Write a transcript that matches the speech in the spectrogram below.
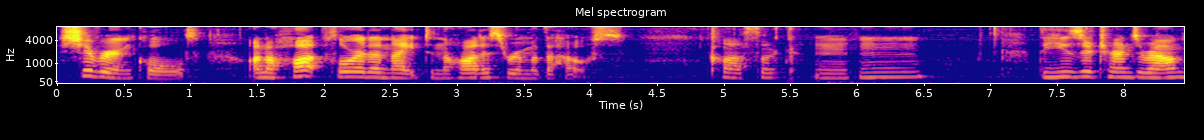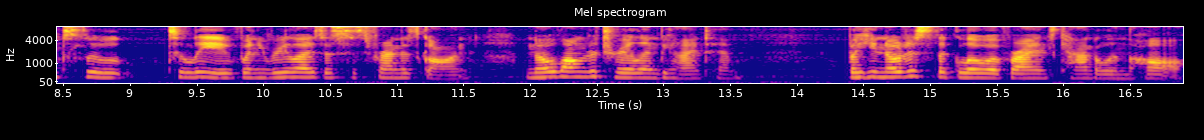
Shivering cold on a hot Florida night in the hottest room of the house. Classic. Mm-hmm. The user turns around to, to leave when he realizes his friend is gone, no longer trailing behind him. But he noticed the glow of Ryan's candle in the hall.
